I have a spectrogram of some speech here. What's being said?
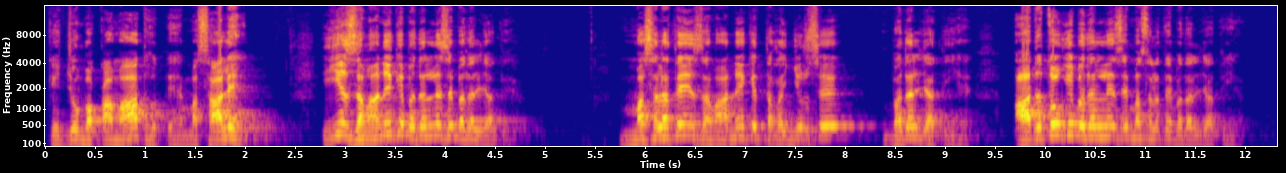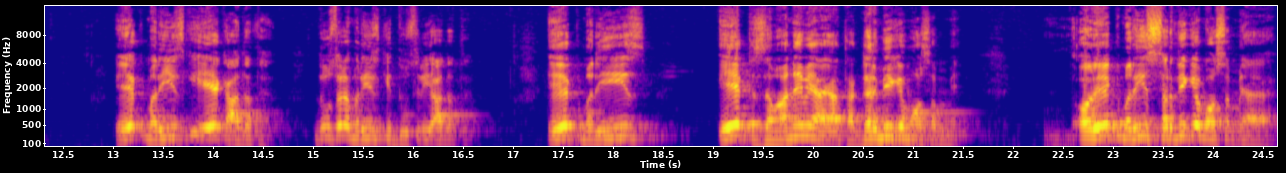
کے جو مقامات ہوتے ہیں، مسالے، یہ زمانے کے بدلنے سے بدل جاتے ہیں۔ مسلطیں زمانے کے تغیر سے بدل جاتی ہیں۔ عادتوں کے بدلنے سے مسلطیں بدل جاتی ہیں۔ ایک مریض کی ایک عادت ہے، دوسرے مریض کی دوسری عادت ہے۔ ایک مریض ایک زمانے میں آیا تھا، گرمی کے موسم میں، اور ایک مریض سردی کے موسم میں آیا ہے،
